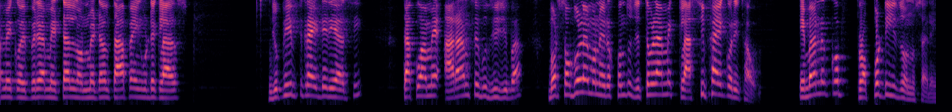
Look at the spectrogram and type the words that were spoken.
আমি কইপারে মেটাল নন মেটাল তা পাই গোটে ক্লাস যে ফিফথ ক্রাইটেরিয়া আছে তাকে আমি আরামসে বুঝিযা বট সবুলে মনে রাখতু যেতবে আমি ক্লাসিফাই করে থাও এমানক প্রপর্টিজ অনুসারে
